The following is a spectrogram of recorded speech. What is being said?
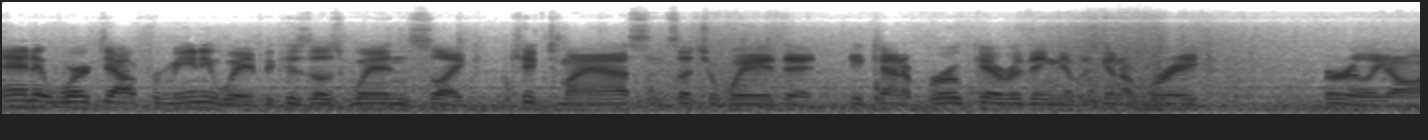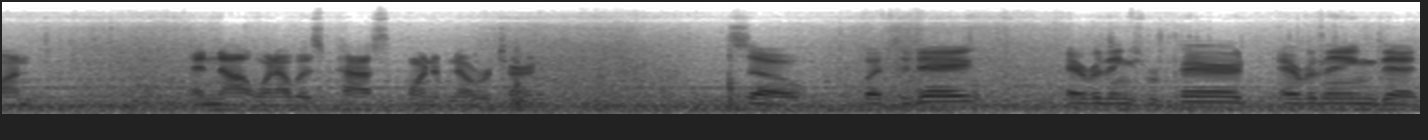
and it worked out for me anyway because those winds like kicked my ass in such a way that it kind of broke everything that was going to break early on and not when I was past the point of no return. So, but today everything's repaired. Everything that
